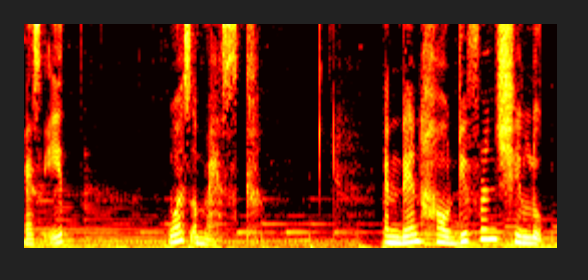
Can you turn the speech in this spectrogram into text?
as it was a mask. And then how different she looked!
